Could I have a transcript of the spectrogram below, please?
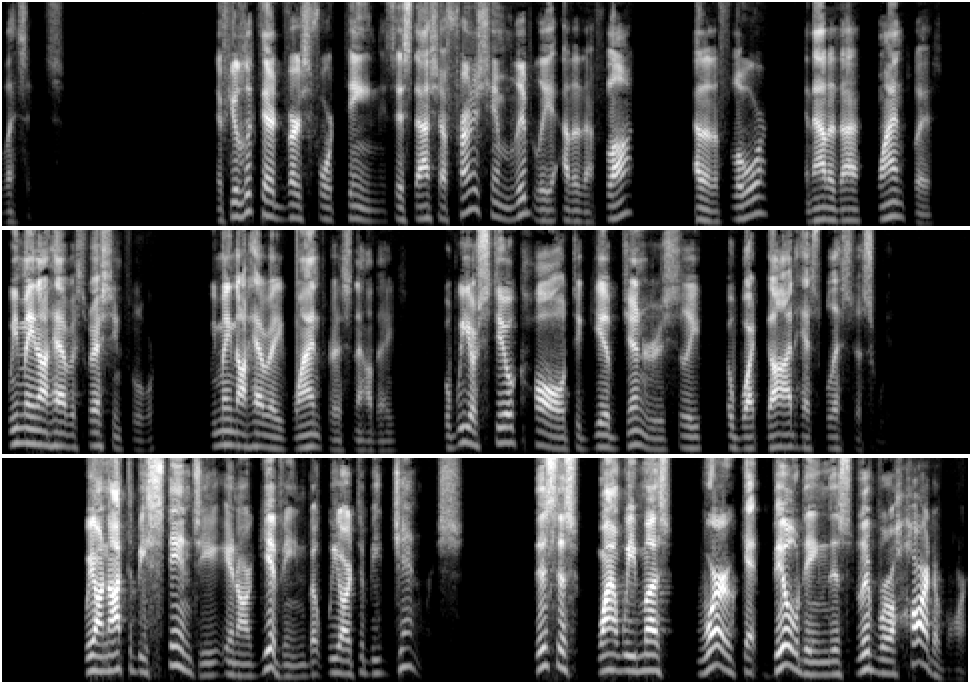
blessings. If you look there at verse 14, it says, Thou shalt furnish him liberally out of thy flock, out of the floor, and out of thy winepress. We may not have a threshing floor. We may not have a wine press nowadays, but we are still called to give generously of what God has blessed us with. We are not to be stingy in our giving, but we are to be generous. This is why we must work at building this liberal heart of ours.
